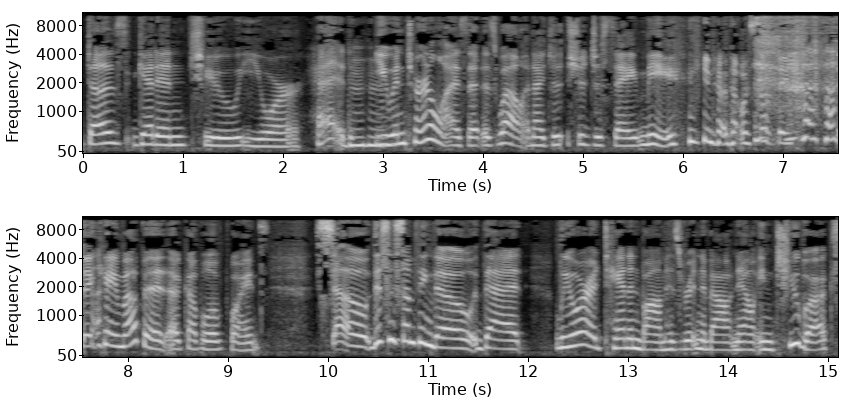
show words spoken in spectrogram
does get into your head. Mm-hmm. You internalize it as well. And I ju- should just say me. you know, that was something that came up at a couple of points. So this is something though that Leora Tannenbaum has written about now in two books.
